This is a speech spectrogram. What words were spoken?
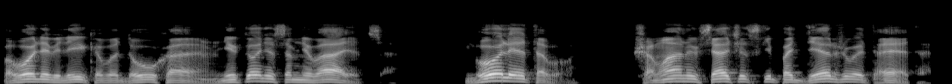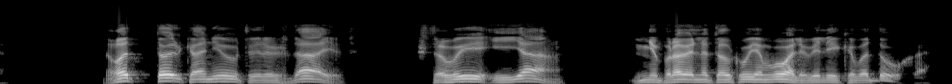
по воле великого духа, никто не сомневается. Более того, шаманы всячески поддерживают это. Вот только они утверждают, что вы и я неправильно толкуем волю великого духа.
